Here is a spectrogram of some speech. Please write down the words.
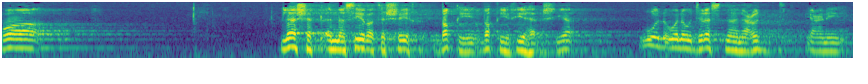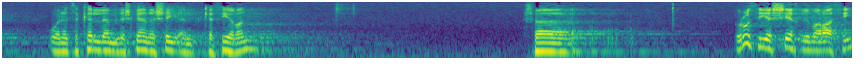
ولا شك أن سيرة الشيخ بقي بقي فيها أشياء. ولو جلسنا نعد يعني ونتكلم لكان شيئا كثيرا. فرثي الشيخ بمراثي.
